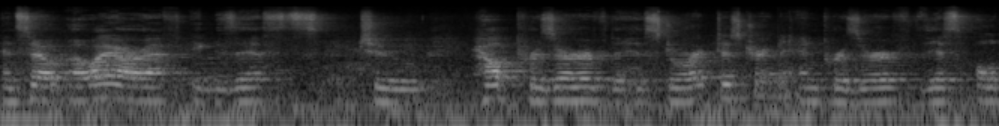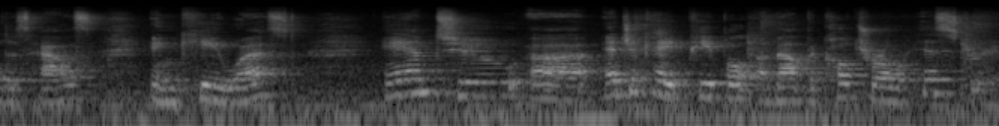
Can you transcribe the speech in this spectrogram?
And so OIRF exists to help preserve the historic district and preserve this oldest house in Key West and to uh, educate people about the cultural history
